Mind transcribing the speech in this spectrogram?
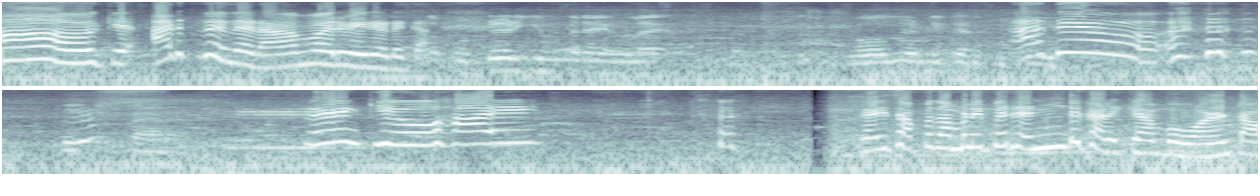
ആ ഓക്കെ. അടുത്ത് നിന്നേടാ അമ്മ ഒരു പേര് എടുക്കാം. അതെയോ? താങ്ക് യു ഹായ് ഗൈസ് അപ്പൊ നമ്മളിപ്പോ രണ്ട് കളിക്കാൻ പോവാണ് കേട്ടോ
